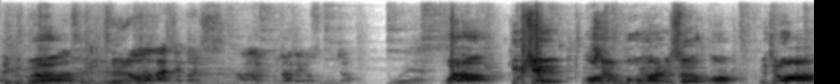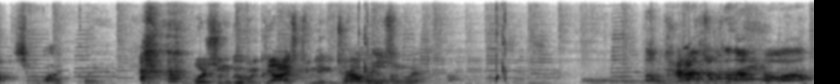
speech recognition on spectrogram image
아, 이거 뭐야? 들어와가지고 아 부자 되고 부자. 뭐해? 뭐야? 김씨. 어, 이런 보고만 있어요. 어? 여기 들어와. 신고할 거예요. 뭘 신고해 우리 그냥 아이스크림 얘긴데 저랑 혼이신 거예요? 어. 넌 바람 좀 그만둬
